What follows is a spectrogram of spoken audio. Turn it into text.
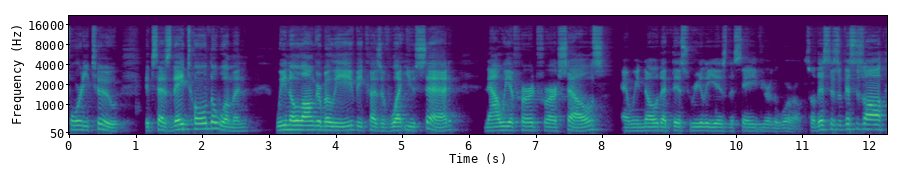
forty-two. It says, "They told the woman, we no longer believe because of what you said. Now we have heard for ourselves." and we know that this really is the savior of the world so this is this is all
